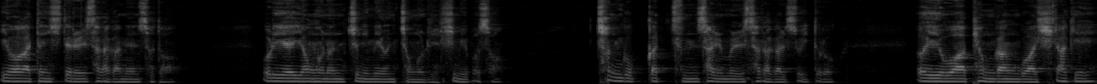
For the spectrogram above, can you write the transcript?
이와 같은 시대를 살아가면서도 우리의 영혼은 주님의 은총을 힘입어서 천국 같은 삶을 살아갈 수 있도록 의와 평강과 희락의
